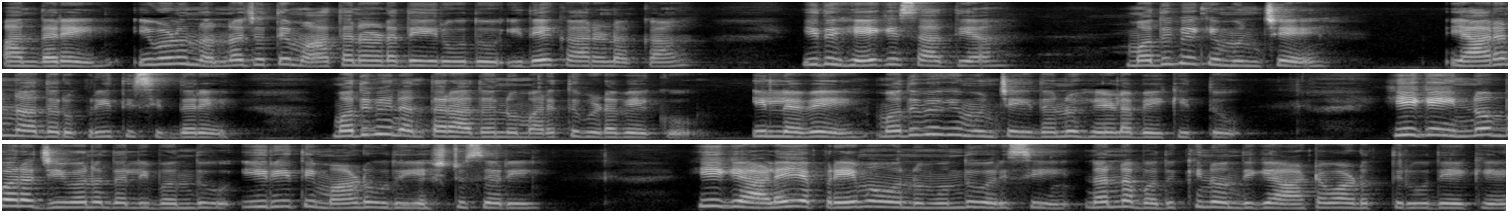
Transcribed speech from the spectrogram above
ಅಂದರೆ, ಇವಳು ನನ್ನ ಜೊತೆ ಮಾತನಾಡದೇ ಇರುವುದು ಇದೇ ಕಾರಣಕ್ಕ? ಇದು ಹೇಗೆ ಸಾಧ್ಯ? ಮದುವೆಗೆ ಮುಂಚೆ ಯಾರನ್ನಾದರೂ ಪ್ರೀತಿಸಿದ್ದರೆ ಮದುವೆ ನಂತರ ಅದನ್ನು ಮರೆತು ಬಿಡಬೇಕು. ಇಲ್ಲವೇ, ಮದುವೆಗೆ ಮುಂಚೆ ಇದನ್ನು ಹೇಳಬೇಕಿತ್ತು. ಹೀಗೆ ಇನ್ನೊಬ್ಬರ ಜೀವನದಲ್ಲಿ ಬಂದು ಈ ರೀತಿ ಮಾಡುವುದು ಎಷ್ಟು ಸರಿ? ಹೀಗೆ ಹಳೆಯ ಪ್ರೇಮವನ್ನು ಮುಂದುವರಿಸಿ ನನ್ನ ಬದುಕಿನೊಂದಿಗೆ ಆಟವಾಡುತ್ತಿರುವುದೇಕೆ?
